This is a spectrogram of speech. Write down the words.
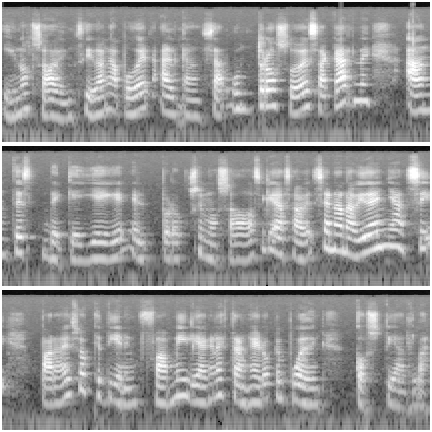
y no saben si van a poder alcanzar un trozo de esa carne antes de que llegue el próximo sábado. Así que ya sabes, cena navideña, sí, para esos que tienen familia en el extranjero que pueden costearla.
